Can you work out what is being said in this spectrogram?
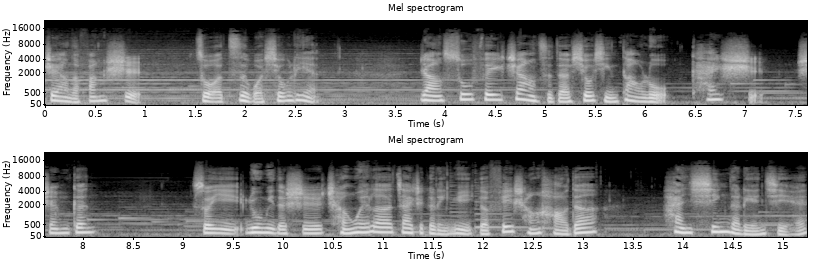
这样的方式做自我修炼，让苏菲这样子的修行道路开始生根。所以，Rumi 的诗成为了在这个领域一个非常好的和心的连结。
